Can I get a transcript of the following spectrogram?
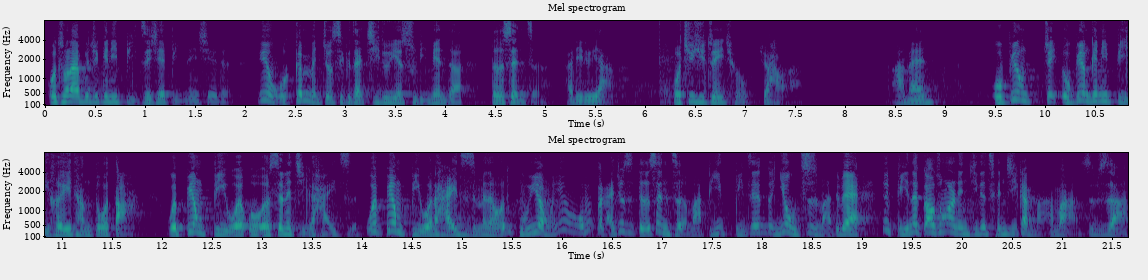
我从来不去跟你比这些比那些的，因为我根本就是一个在基督耶稣里面的得胜者，哈利路亚。我继续追求就好了，阿门。我不用追，我不用跟你比合一堂多大，我也不用比我我我生了几个孩子，我也不用比我的孩子怎么的，我都不用，因为我们本来就是得胜者嘛，比比这个幼稚嘛，对不对？就比那高中二年级的成绩干嘛嘛？是不是啊？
